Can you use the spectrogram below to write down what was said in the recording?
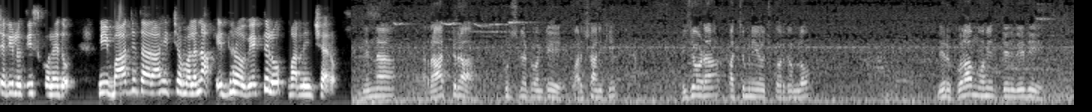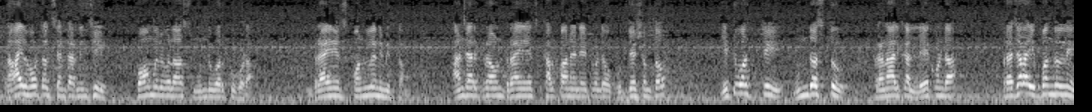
చర్యలు తీసుకోలేదు? మీ బాధ్యత రాహిత్యం వలన ఇద్దరు వ్యక్తులు మరణించారు. నిన్న రాత్రి కురిసినటువంటి వర్షానికి విజయవాడ పశ్చిమ నియోజకవర్గంలో మీరు గులాం మొహిద్దీన్ వీధి రాయల్ హోటల్ సెంటర్ నుంచి కోమల విలాస్ ముందు వరకు కూడా డ్రైనేజ్ పనుల నిమిత్తం అండర్ గ్రౌండ్ డ్రైనేజ్ కల్పన అనేటువంటి ఒక ఉద్దేశంతో ఎటువంటి ముందస్తు ప్రణాళిక లేకుండా ప్రజల ఇబ్బందుల్ని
